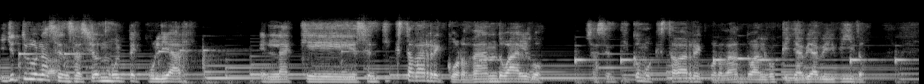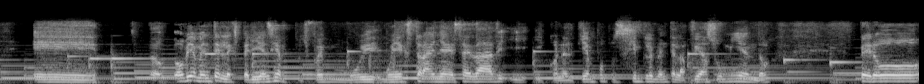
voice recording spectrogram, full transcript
Y yo tuve una sensación muy peculiar en la que sentí que estaba recordando algo o sea, sentí como que estaba recordando algo que ya había vivido. Eh, obviamente la experiencia pues, fue muy, muy extraña a esa edad y, con el tiempo pues simplemente la fui asumiendo. Pero,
